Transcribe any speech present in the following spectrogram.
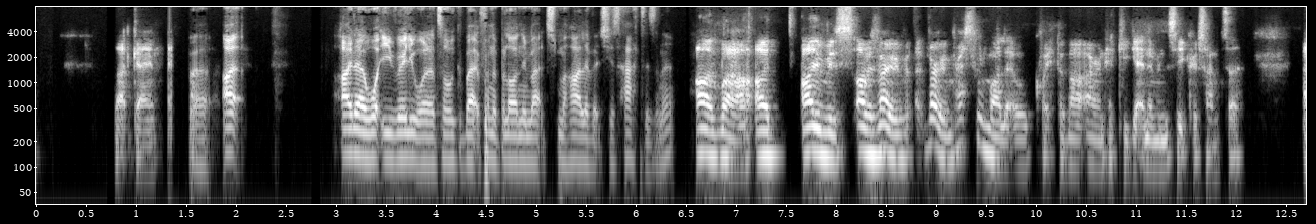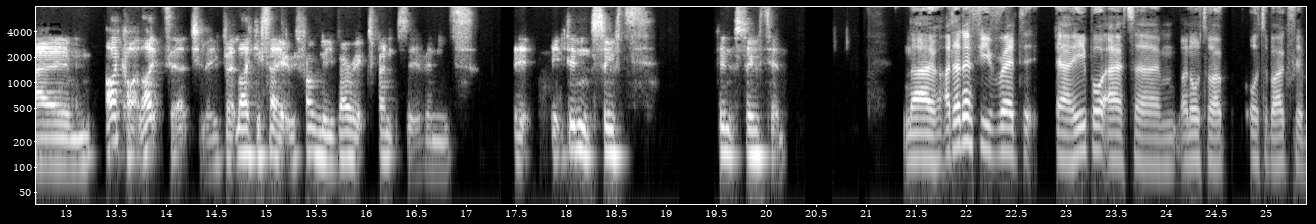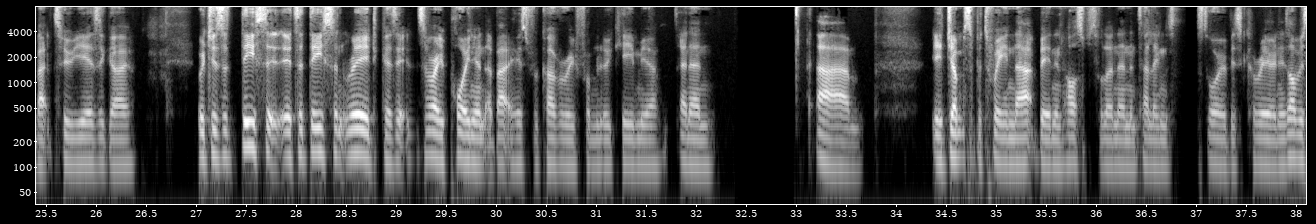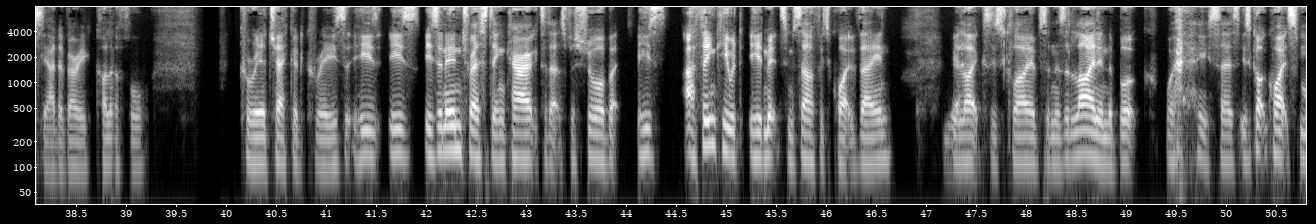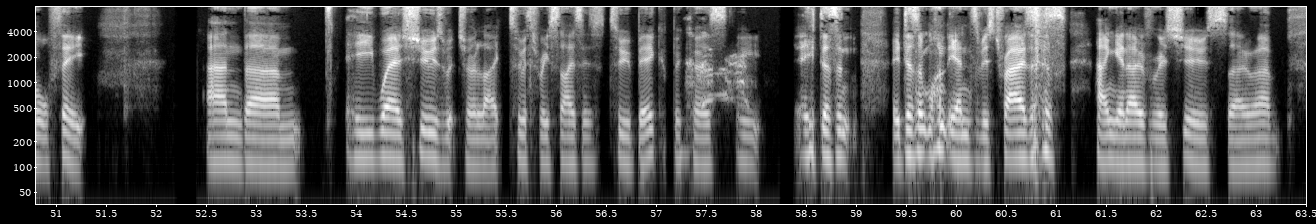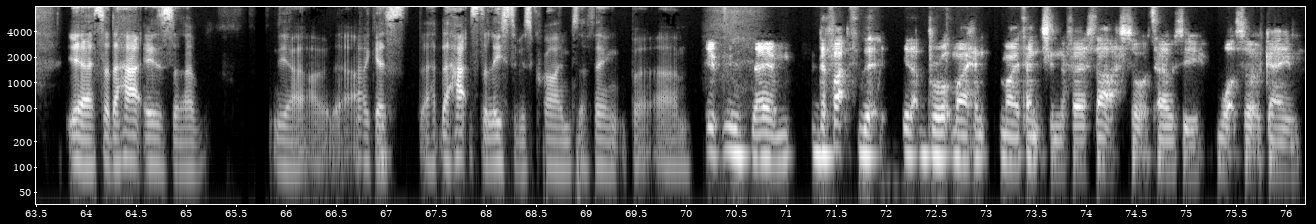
That game. Uh, I I know what you really want to talk about from the Bologna match, Mihajlović's hat, isn't it? Oh well, I I was I was very very impressed with my little quip about Aaron Hickey getting him in the secret Santa. Um, I quite liked it actually, but like you say, it was probably very expensive and it, it didn't suit didn't suit him. No, I don't know if you've read. Uh, he brought out um, an auto autobiography about two years ago, which is a decent. It's a decent read because it's very poignant about his recovery from leukemia, and then um, he jumps between that being in hospital and then telling the story of his career. And he's obviously had a very colourful career, checkered career. He's, he's he's he's an interesting character, that's for sure. But he's I think he would he admits himself he's quite vain. Yeah. He likes his clothes, and there's a line in the book where he says he's got quite small feet, and um, he wears shoes which are like two or three sizes too big because he he doesn't he doesn't want the ends of his trousers hanging over his shoes. So um, yeah, so the hat is um, yeah, I guess the hat's the least of his crimes, I think. But um, it was um, the fact that that brought my my attention the first half sort of tells you what sort of game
